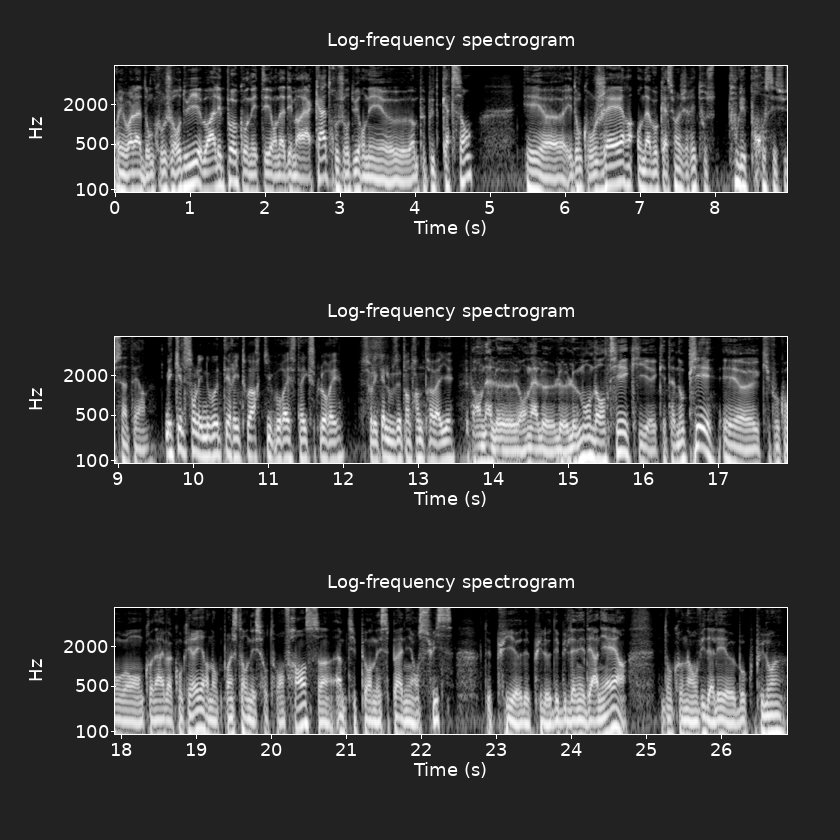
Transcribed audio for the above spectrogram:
Oui, voilà. Donc aujourd'hui, bon, à l'époque, on était, on a démarré à 4. Aujourd'hui, on est euh, un peu plus de 400. Et, euh, et donc, on gère, on a vocation à gérer tous, tous les processus internes. Mais quels sont les nouveaux territoires qui vous restent à explorer, sur lesquels vous êtes en train de travailler? Eh ben, on a le, on a le, le, le monde entier qui, qui est à nos pieds et euh, qu'il faut qu'on qu'on arrive à conquérir. Donc, pour l'instant, on est surtout en France, un petit peu en Espagne et en Suisse depuis euh, depuis le début de l'année dernière. Et donc, on a envie d'aller euh, beaucoup plus loin.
